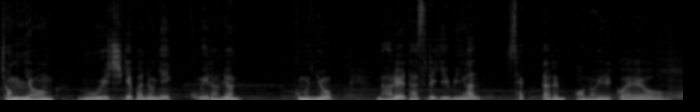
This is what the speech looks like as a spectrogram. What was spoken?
정령 무의식의 반영이 꿈이라면 꿈은요 나를 다스리기 위한 색다른 언어일 거예요.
